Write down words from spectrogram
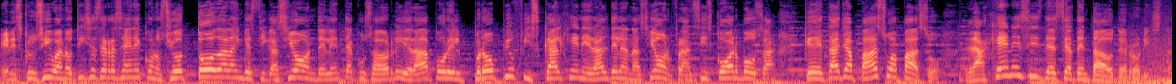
En exclusiva, Noticias RCN conoció toda la investigación del ente acusador liderada por el propio fiscal general de la Nación, Francisco Barbosa, que detalla paso a paso la génesis de este atentado terrorista.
